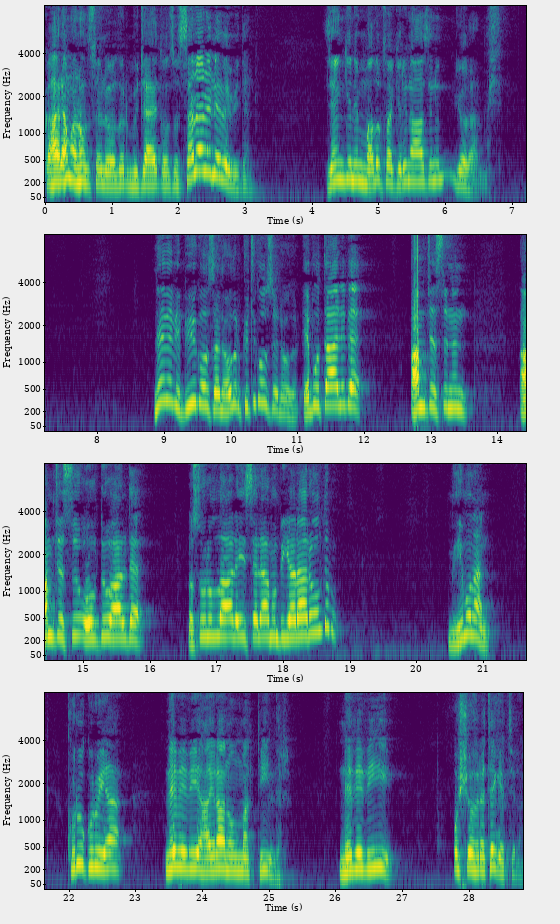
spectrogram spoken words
kahraman olsa ne olur, mücahit olsa sana ne Nevevi'den? Zenginin malı fakirin ağzını yorarmış. Nevevi büyük olsa ne olur, küçük olsa ne olur? Ebu Talib'e amcasının amcası olduğu halde Resulullah Aleyhisselam'ın bir yararı oldu mu? Mühim olan kuru kuruya Nevevi'ye hayran olmak değildir. Nevevi'yi o şöhrete getiren,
